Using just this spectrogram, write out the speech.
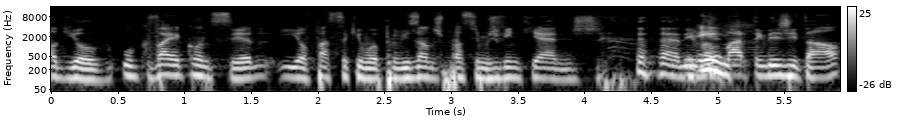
oh Diogo, o que vai acontecer, e eu faço aqui uma previsão dos próximos 20 anos a nível marketing digital,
